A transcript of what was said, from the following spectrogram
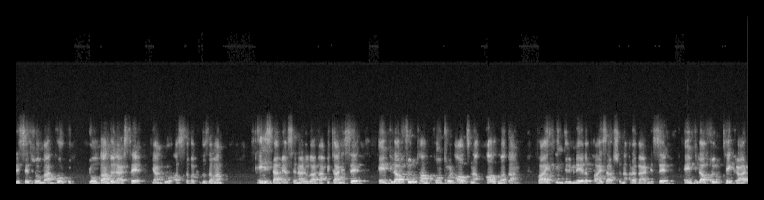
resesyondan korkup yoldan dönerse yani bu aslında bakıldığı zaman en istenmeyen senaryolardan bir tanesi enflasyonu tam kontrol altına almadan faiz indirimine ya da faiz artışına ara vermesi enflasyonun tekrar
